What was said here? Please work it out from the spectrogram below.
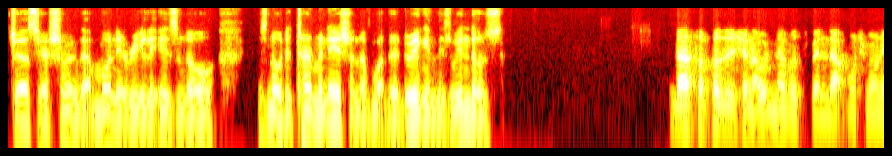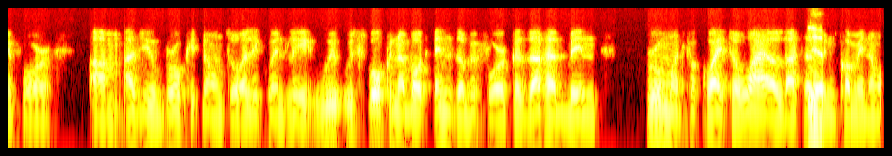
Chelsea are showing that money really is no is no determination of what they're doing in these windows. That's a position I would never spend that much money for. Um, as you broke it down so eloquently, we we've spoken about Enzo before because that had been rumored for quite a while. That had yeah. been coming out,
